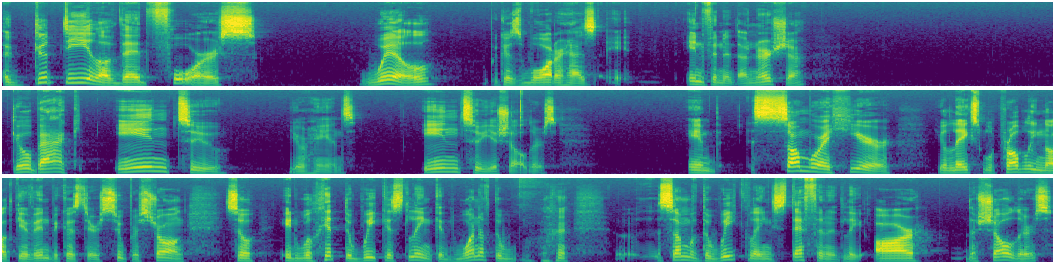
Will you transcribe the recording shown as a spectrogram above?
a good deal of that force will, because water has infinite inertia, go back into your hands, into your shoulders. And somewhere here, your legs will probably not give in because they're super strong. So it will hit the weakest link. And one of the, some of the weak links definitely are the shoulders,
